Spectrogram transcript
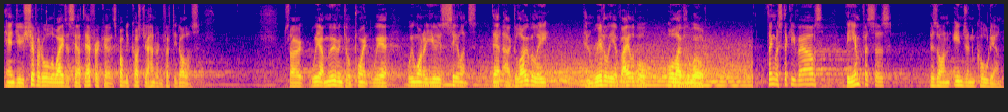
and you ship it all the way to South Africa, it's probably cost you $150. So we are moving to a point where we want to use sealants that are globally and readily available all over the world. Thing with sticky valves, the emphasis is on engine cool down.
